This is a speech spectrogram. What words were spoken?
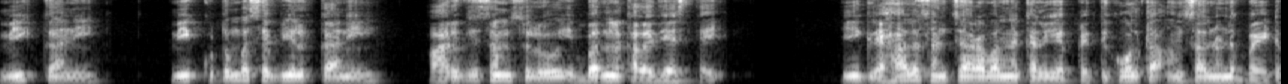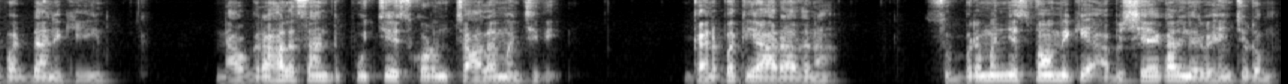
మీకు కానీ మీ కుటుంబ సభ్యులకు కానీ ఆరోగ్య సమస్యలు ఇబ్బందులు కలగజేస్తాయి. ఈ గ్రహాల సంచారం వలన కలిగే ప్రతికూలత అంశాల నుండి బయటపడడానికి నవగ్రహాల శాంతి పూజ చేసుకోవడం చాలా మంచిది. గణపతి ఆరాధన సుబ్రహ్మణ్య స్వామికి అభిషేకాలు నిర్వహించడం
